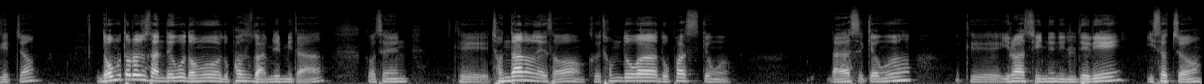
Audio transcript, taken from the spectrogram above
겠죠 너무 떨어져서 안 되고 너무 높아서도 안 됩니다. 그것은 그 전단원에서 그 점도가 높았을 경우, 낮았을 경우 그 일어날 수 있는 일들이 있었죠.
